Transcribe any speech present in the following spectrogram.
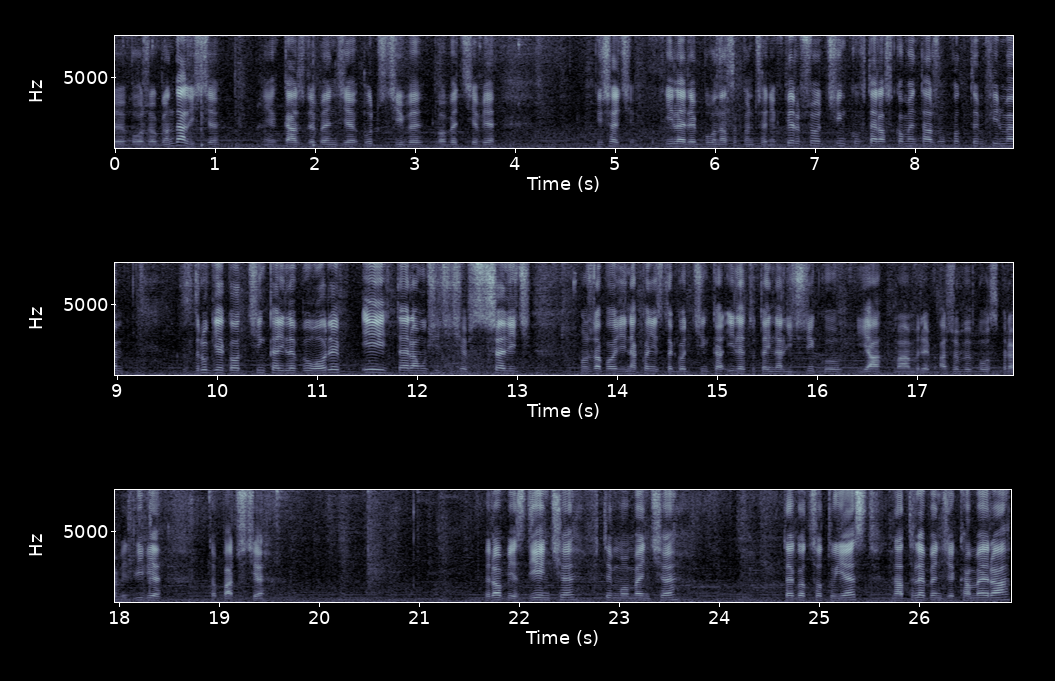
żeby było, że oglądaliście. Nie każdy będzie uczciwy wobec siebie. Piszecie, ile ryb było na zakończenie w pierwszym odcinku, teraz w komentarzu pod tym filmem. Z drugiego odcinka, ile było ryb. I teraz musicie się wstrzelić można powiedzieć na koniec tego odcinka, ile tutaj na liczniku ja mam ryb. A żeby było sprawiedliwie, to patrzcie. Robię zdjęcie w tym momencie tego, co tu jest. Na tle będzie kamera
